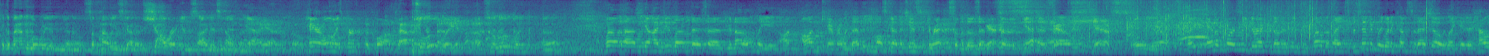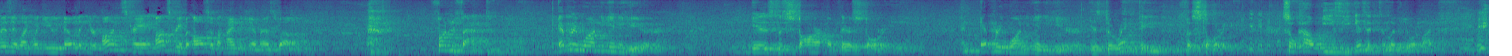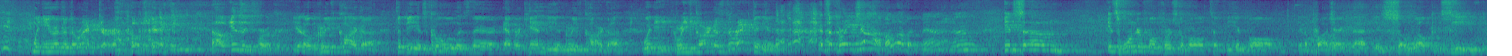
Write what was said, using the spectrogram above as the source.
But the Mandalorian, you know, somehow he's got a shower inside his helmet. Yeah, yeah. Hair always perfectly coiffed. Absolutely, absolutely. you know. Well, um, yeah, I do love that uh, you're not only on, on camera with that, but you've also got a chance to direct some of those episodes. Yes. um, yes. Oh, yeah. like, and of course, you directed other things as well. But like specifically when it comes to that show, like uh, how is it like when you know that you're on screen, on screen, but also behind the camera as well? Fun fact everyone in here is the star of their story, and everyone in here is directing the story. So, how easy is it to live your life? When you're the director, okay? How is it for, you know, Greef Karga to be as cool as there ever can be a Greef Karga when he, Greef Karga's directing it? It's a great job. I love it, man. You know, it's um, it's wonderful, first of all, to be involved in a project that is so well conceived,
